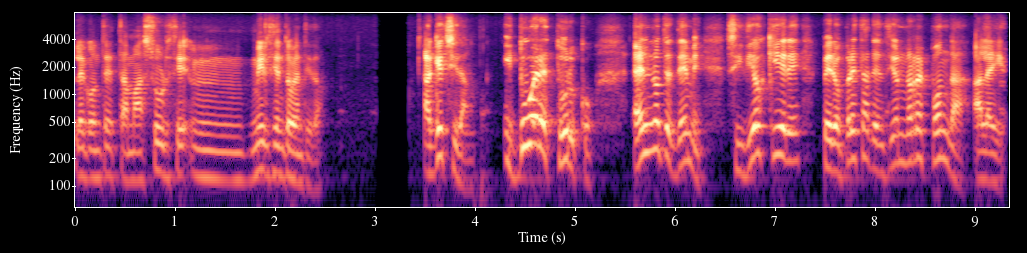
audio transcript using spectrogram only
le contesta Masur cie- mm, 1122. Akechi Dam. Y tú eres turco. Él no te teme. Si Dios quiere, pero presta atención, no responda a ley.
